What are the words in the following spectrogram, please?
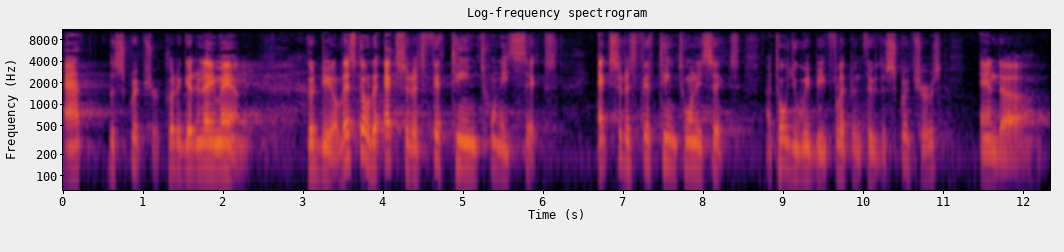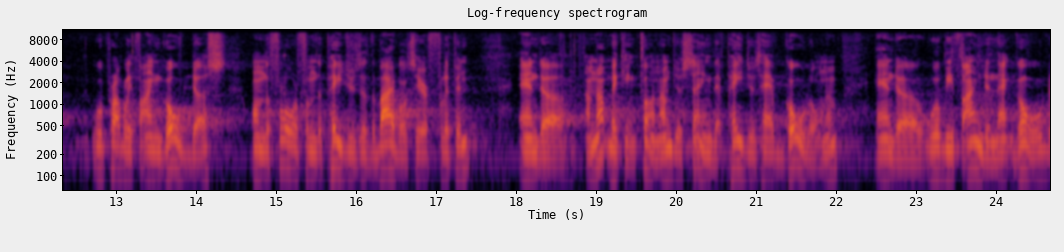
at the scripture. Could I get an amen? Good deal. Let's go to Exodus 15 26. Exodus 15 26. I told you we'd be flipping through the scriptures, and uh, we'll probably find gold dust on the floor from the pages of the Bibles here, flipping. And uh, I'm not making fun, I'm just saying that pages have gold on them, and uh, we'll be finding that gold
